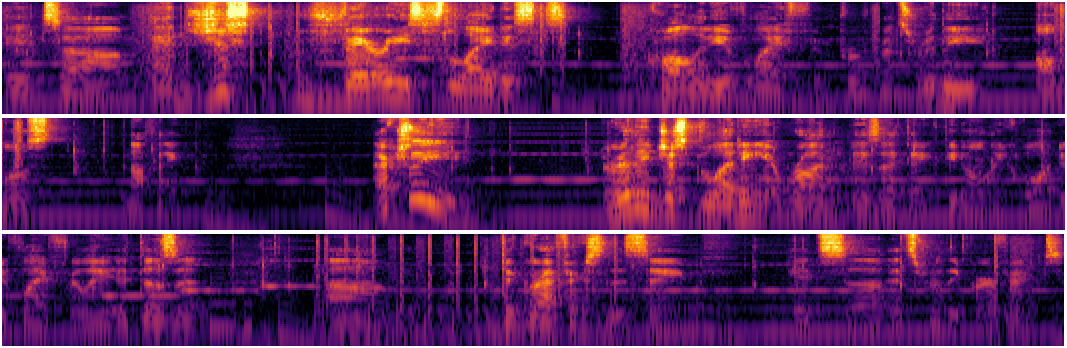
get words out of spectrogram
It's um, and just very slightest quality of life improvements. Really, almost nothing. Actually, really just letting it run is, I think, the only quality of life. Really, it doesn't. Um, the graphics are the same. It's uh, it's really perfect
